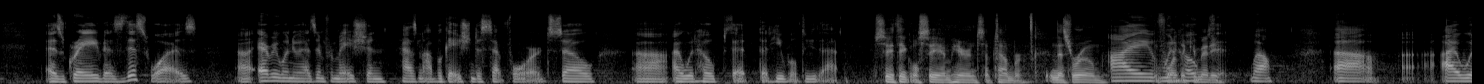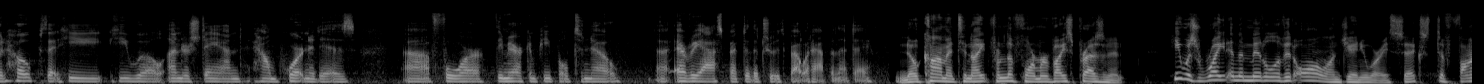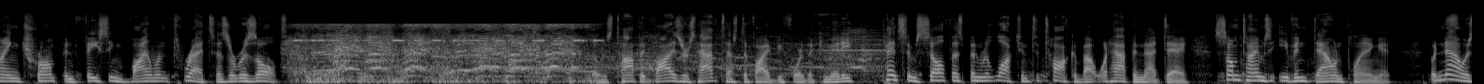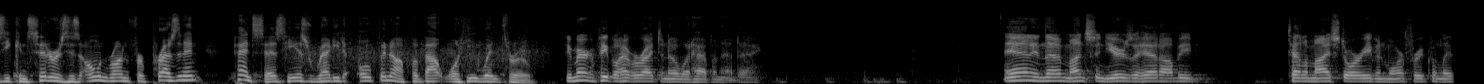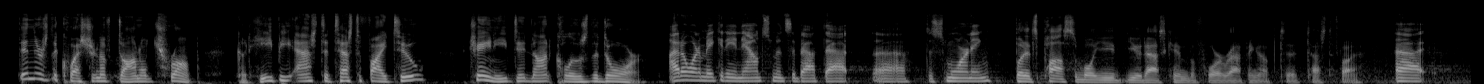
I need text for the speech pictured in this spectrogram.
as grave as this was, uh, everyone who has information has an obligation to step forward. So uh, I would hope that, that he will do that. So you think we'll see him here in September in this room I before would the hope committee? That, well, uh, I would hope that he, he will understand how important it is uh, for the American people to know uh, every aspect of the truth about what happened that day. No comment tonight from the former vice president. He was right in the middle of it all on January 6, defying Trump and facing violent threats as a result. Though his top advisors have testified before the committee, Pence himself has been reluctant to talk about what happened that day, sometimes even downplaying it. But now, as he considers his own run for president, Pence says he is ready to open up about what he went through. The American people have a right to know what happened that day. And in the months and years ahead, I'll be telling my story even more frequently. Then there's the question of Donald Trump. Could he be asked to testify too? Cheney did not close the door. I don't want to make any announcements about that uh, this morning. But it's possible you'd, you'd ask him before wrapping up to testify. Uh,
